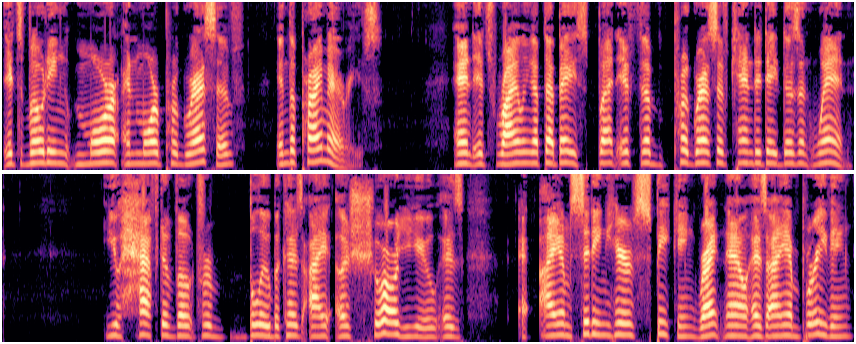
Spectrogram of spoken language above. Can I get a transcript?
It's voting more and more progressive in the primaries and it's riling up that base. But if the progressive candidate doesn't win, you have to vote for blue because I assure you is I am sitting here speaking right now as I am breathing.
